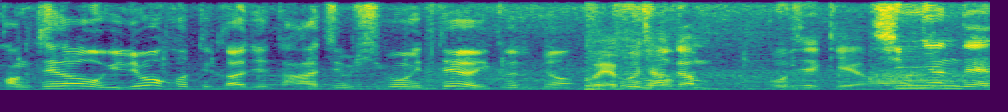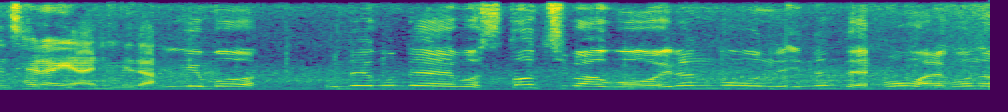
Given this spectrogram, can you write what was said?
광택하고 유리막 코팅까지 다 지금 시공이 되어 있거든요. 외부 잠깐 보실게요. 10년 된 차량이 아닙니다. 이게 뭐 군데군데 뭐 스톤칩하고 이런 부분 있는데 그거 말고는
